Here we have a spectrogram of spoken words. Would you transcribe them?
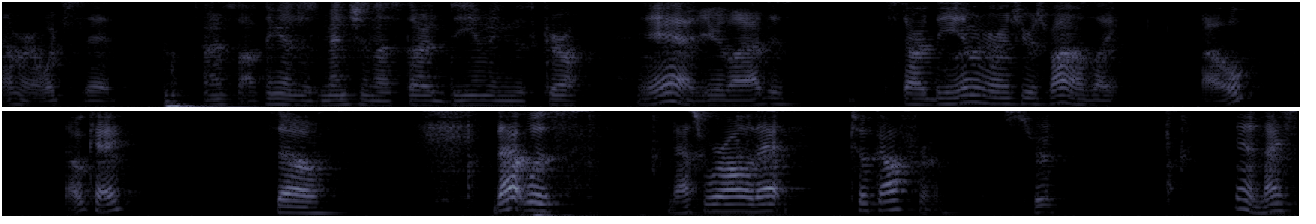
I don't remember what you said. I, just, I think I just mentioned I started DMing this girl. Yeah, you're like, I just started DMing her and she responded. I was like, oh, okay. So that was, that's where all of that took off from. It's true. Yeah, nice,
